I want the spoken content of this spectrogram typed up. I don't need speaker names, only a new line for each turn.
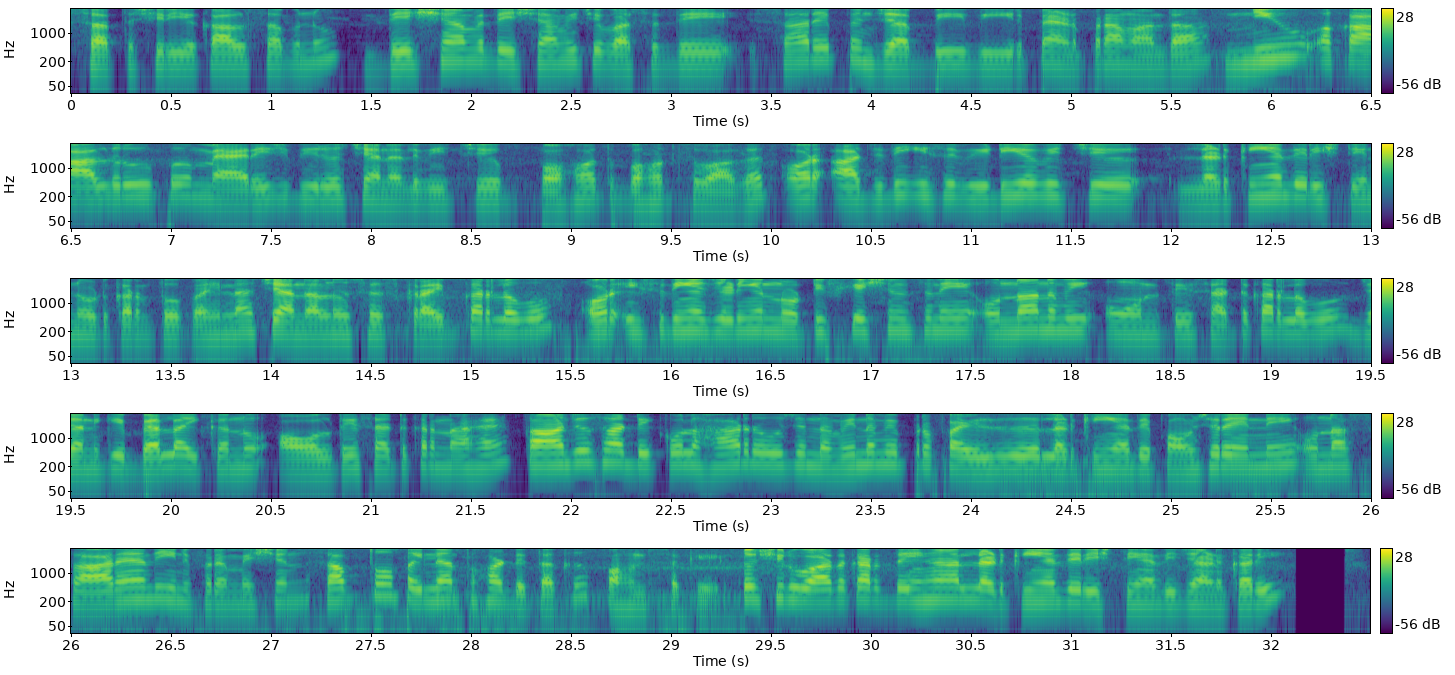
ਸਤਿ ਸ਼੍ਰੀ ਅਕਾਲ ਸਭ ਨੂੰ। ਦੇਸ਼ਾਂ ਵਿਦੇਸ਼ਾਂ ਵਿੱਚ ਵਸਦੇ ਸਾਰੇ ਪੰਜਾਬੀ ਵੀਰ ਭੈਣ ਭਰਾਵਾਂ ਦਾ ਨਿਊ ਅਕਾਲ ਰੂਪ ਮੈਰਿਜ ਬਿਊਰੋ ਚੈਨਲ ਵਿੱਚ ਬਹੁਤ-ਬਹੁਤ ਸਵਾਗਤ। ਔਰ ਅੱਜ ਦੀ ਇਸ ਵੀਡੀਓ ਵਿੱਚ ਲੜਕੀਆਂ ਦੇ ਰਿਸ਼ਤੇ ਨੋਟ ਕਰਨ ਤੋਂ ਪਹਿਲਾਂ ਚੈਨਲ ਨੂੰ ਸਬਸਕ੍ਰਾਈਬ ਕਰ ਲਵੋ ਔਰ ਇਸ ਦੀਆਂ ਜਿਹੜੀਆਂ ਨੋਟੀਫਿਕੇਸ਼ਨਸ ਨੇ, ਉਹਨਾਂ ਨੂੰ ਵੀ ਔਨ ਤੇ ਸੈੱਟ ਕਰ ਲਵੋ ਯਾਨੀ ਕਿ ਬੈਲ ਆਈਕਨ ਨੂੰ ਆਲ ਤੇ ਸੈੱਟ ਕਰਨਾ ਹੈ। ਤਾਂ ਜੋ ਸਾਡੇ ਕੋਲ ਹਰ ਰੋਜ਼ ਨਵੇਂ-ਨਵੇਂ ਪ੍ਰੋਫਾਈਲਸ ਲੜਕੀਆਂ ਦੇ ਪਹੁੰਚ ਰਹੇ ਨੇ, ਉਹਨਾਂ ਸਾਰਿਆਂ ਦੀ ਇਨਫੋਰਮੇਸ਼ਨ ਸਭ ਤੋਂ ਪਹਿਲਾਂ ਤੁਹਾਡੇ ਤੱਕ ਪਹੁੰਚ ਸਕੇ। ਤੋਂ ਸ਼ੁਰੂਆਤ ਕਰਦੇ ਹਾਂ ਲੜਕੀਆਂ ਦੇ ਰਿਸ਼ਤਿਆਂ ਦੀ ਜਾਣਕਾਰੀ।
